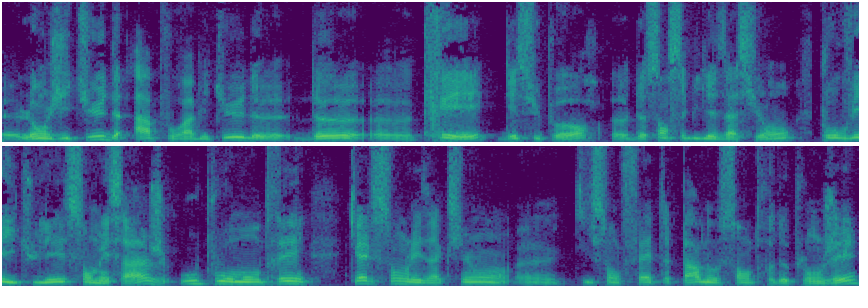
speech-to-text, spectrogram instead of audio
Longitude a pour habitude de euh, créer des supports de sensibilisation pour véhiculer son message ou pour montrer quelles sont les actions qui sont faites par nos centres de plongée.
